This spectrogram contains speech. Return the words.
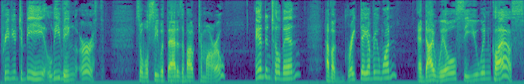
previewed to be leaving Earth. So we'll see what that is about tomorrow. And until then, have a great day, everyone. And I will see you in class.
